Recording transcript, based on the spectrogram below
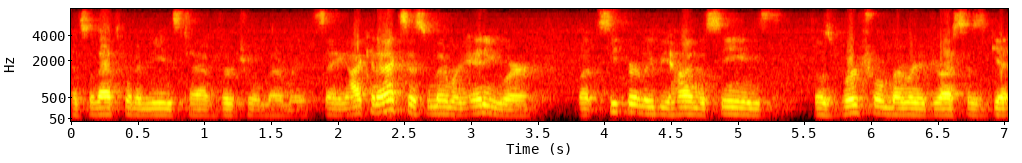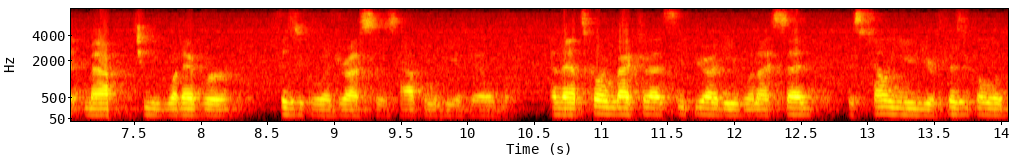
And so that's what it means to have virtual memory. It's saying I can access memory anywhere, but secretly behind the scenes, those virtual memory addresses get mapped to whatever physical addresses happen to be available. And that's going back to that CPU ID. When I said it's telling you your physical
